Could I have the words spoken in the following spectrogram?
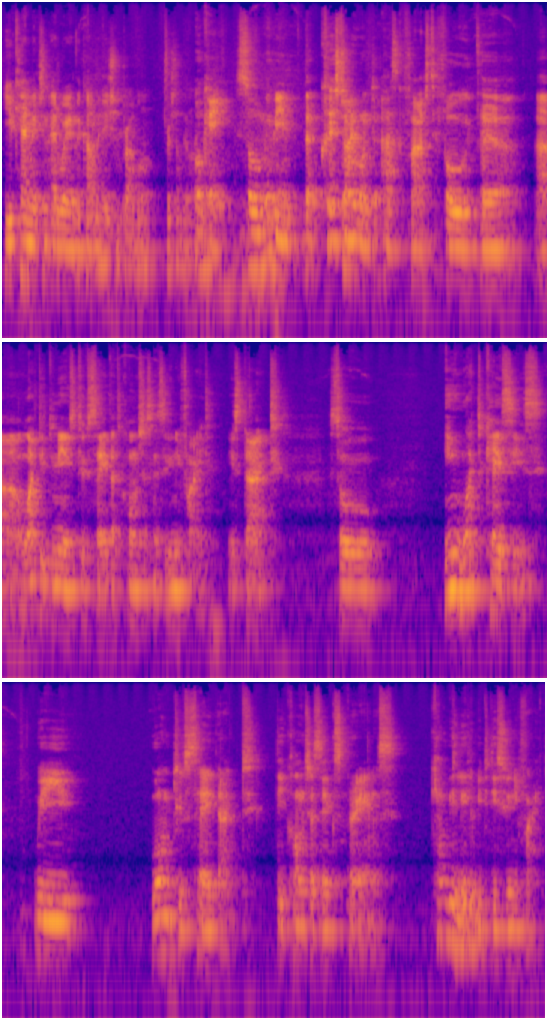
you can make some headway in the combination problem or something like that. Okay, so maybe the question I want to ask first for the uh, what it means to say that consciousness is unified is that so in what cases we want to say that the conscious experience can be a little bit disunified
